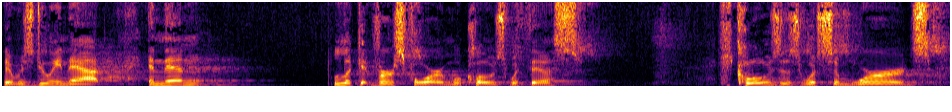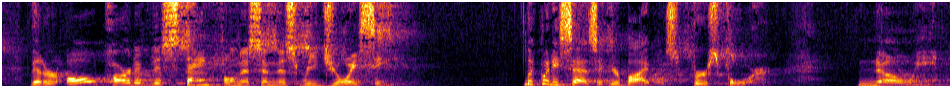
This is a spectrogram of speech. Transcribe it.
that was doing that. And then look at verse 4, and we'll close with this. He closes with some words that are all part of this thankfulness and this rejoicing. Look what he says at your Bibles, verse 4 knowing.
